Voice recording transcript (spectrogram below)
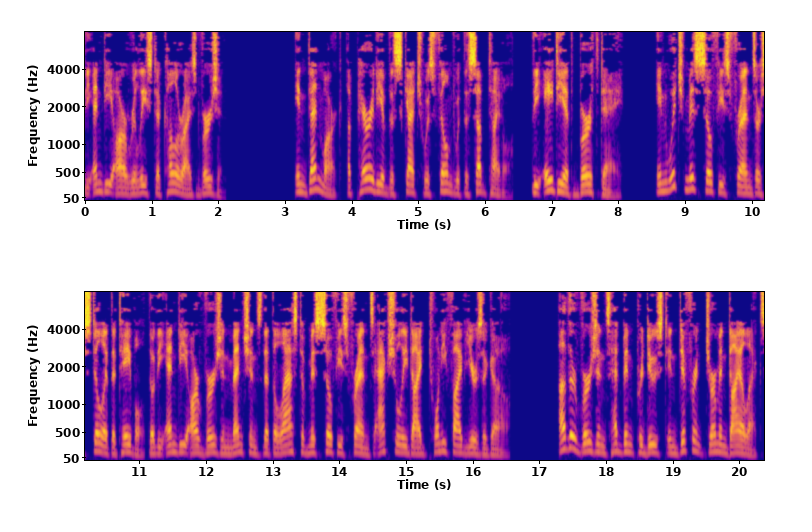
the NDR released a colorized version. In Denmark, a parody of the sketch was filmed with the subtitle, The 80th Birthday, in which Miss Sophie's friends are still at the table though the NDR version mentions that the last of Miss Sophie's friends actually died 25 years ago. Other versions had been produced in different German dialects,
